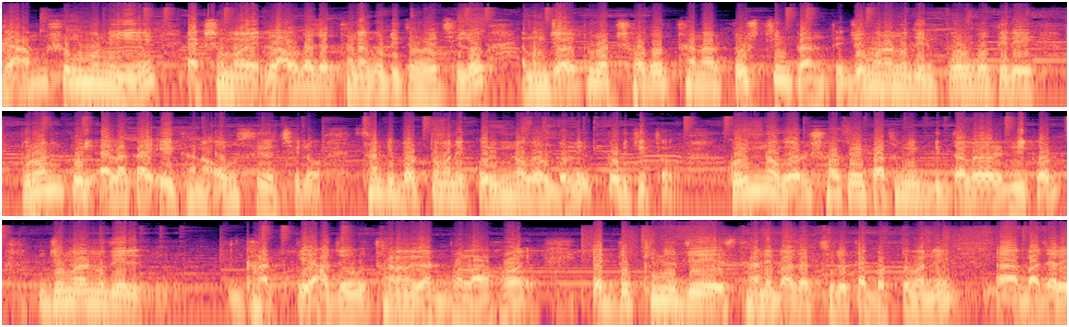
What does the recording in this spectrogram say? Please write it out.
গ্রামসমূহ নিয়ে একসময় লালবাজার থানা গঠিত হয়েছিল এবং জয়পুরহাট সদর থানার পশ্চিম প্রান্তে যমুনা নদীর পূর্ব তীরে পুরানপুল এলাকায় এই থানা অবস্থিত ছিল। স্থানটি বর্তমানে করিমনগর বলে পরিচিত। করিমনগর সরকারি প্রাথমিক বিদ্যালয়ের নিকট যমুনা নদীর ঘাটকে আজও থানার ঘাট বলা হয়। এর দক্ষিণে যে স্থানে বাজার ছিল তা বর্তমানে বাজারে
